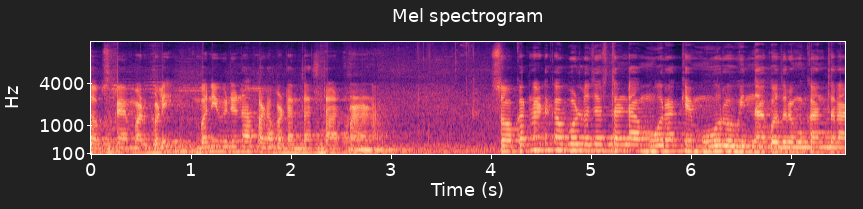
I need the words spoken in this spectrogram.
ಸಬ್ಸ್ಕ್ರೈಬ್ ಮಾಡ್ಕೊಳ್ಳಿ. ಬನ್ನಿ ವಿಡಿಯೋನ ಪಟಪಟ ಅಂತ ಸ್ಟಾರ್ಟ್ ಮಾಡೋಣ. ಸೊ ಕರ್ನಾಟಕ ಬುಲ್ಡೋಜರ್ಸ್ ತಂಡ ಮೂರಕ್ಕೆ ಮೂರು ವಿನ್ ಆಗೋದ್ರ ಮುಖಾಂತರ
